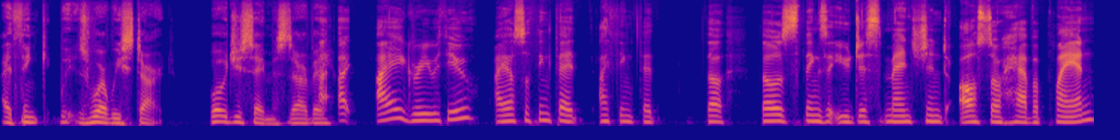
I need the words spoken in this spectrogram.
I think is where we start What would you say, Mrs. Arvay? I, I, I agree with you. I also think that I think that the those things that you just mentioned also have a plan.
